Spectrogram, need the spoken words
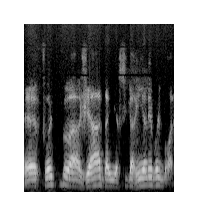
é, foi a geada e a cigarrinha levou embora.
